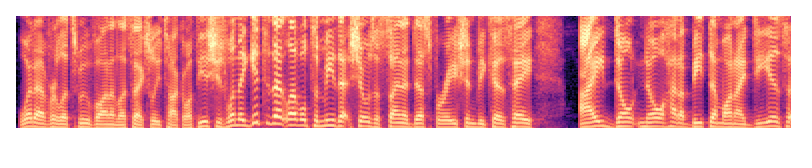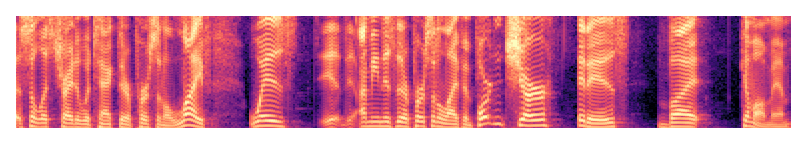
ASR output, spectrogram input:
Whatever. Let's move on and let's actually talk about the issues. When they get to that level, to me, that shows a sign of desperation because, hey, I don't know how to beat them on ideas, so let's try to attack their personal life. Was, I mean, is their personal life important? Sure, it is, but come on, man.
